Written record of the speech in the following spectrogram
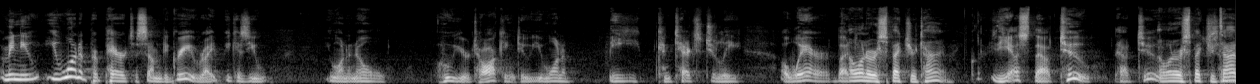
I mean, you, you want to prepare to some degree, right? Because you, you want to know who you're talking to. You want to be contextually aware. But I want to respect your time. yes, that too. That too. I want to respect your time.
